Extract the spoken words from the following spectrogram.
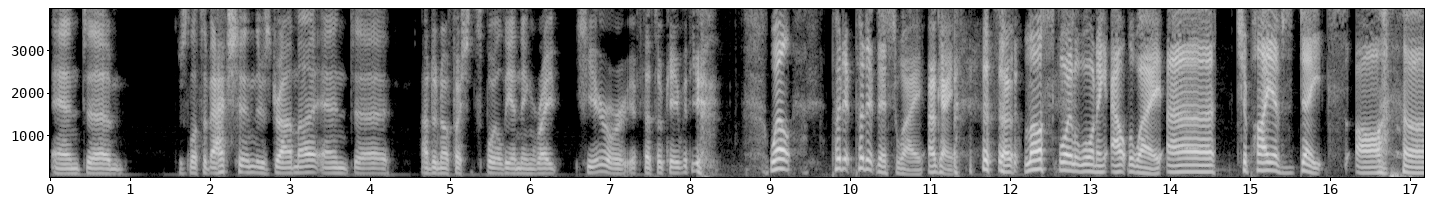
and um, there's lots of action, there's drama, and uh, I don't know if I should spoil the ending right here or if that's okay with you. Well, put it put it this way. Okay, so last spoiler warning out the way. Uh, Chapayev's dates are uh,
